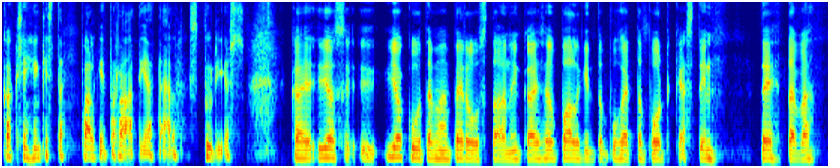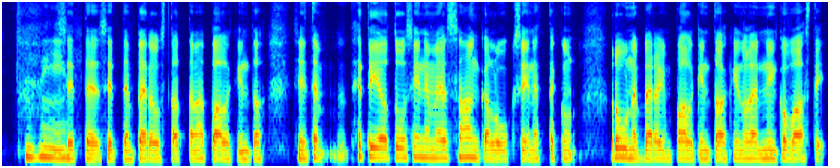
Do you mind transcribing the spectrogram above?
kaksihenkistä palkintoraatia täällä studiossa. Kai, jos joku tämän perustaa, niin kai se on palkintopuhetta podcastin tehtävä niin. sitten, sitten perustaa tämä palkinto. Sitten heti joutuu siinä mielessä hankaluuksiin, että kun Runebergin palkintoakin olen niin kovasti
